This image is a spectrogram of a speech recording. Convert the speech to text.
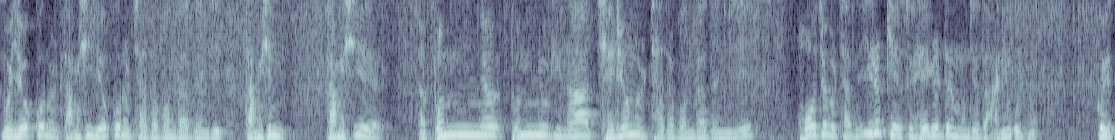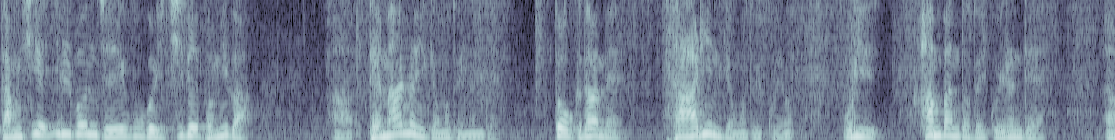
뭐 여권을 당시 여권을 찾아본다든지 당신 당시의 법률, 법률이나 재령을 찾아본다든지 호적을 찾아 이렇게 해서 해결될 문제도 아니고요. 그 당시에 일본 제국의 지배 범위가 아, 대만의 경우도 있는데 또 그 다음에 사리인 경우도 있고요. 우리 한반도도 있고 이런데 아,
